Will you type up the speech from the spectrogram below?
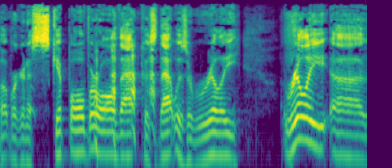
but we're going to skip over all that because that was a really, really uh,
